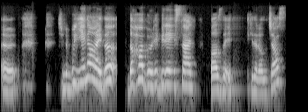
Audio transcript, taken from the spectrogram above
Evet. Şimdi bu yeni ayda daha böyle bireysel bazda etkiler alacağız.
